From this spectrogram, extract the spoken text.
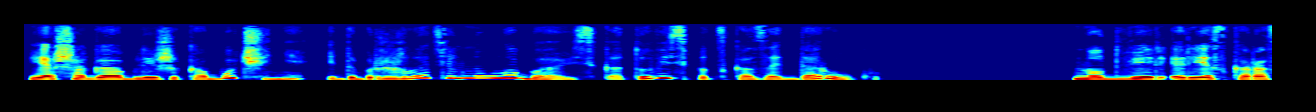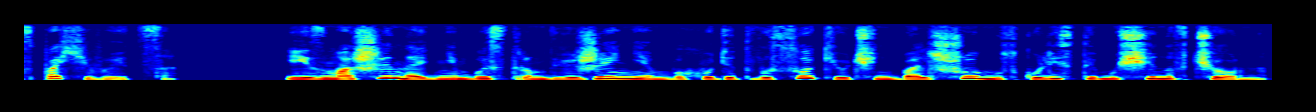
Я шагаю ближе к обочине и доброжелательно улыбаюсь, готовясь подсказать дорогу. Но дверь резко распахивается, и из машины одним быстрым движением выходит высокий, очень большой, мускулистый мужчина в черном.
